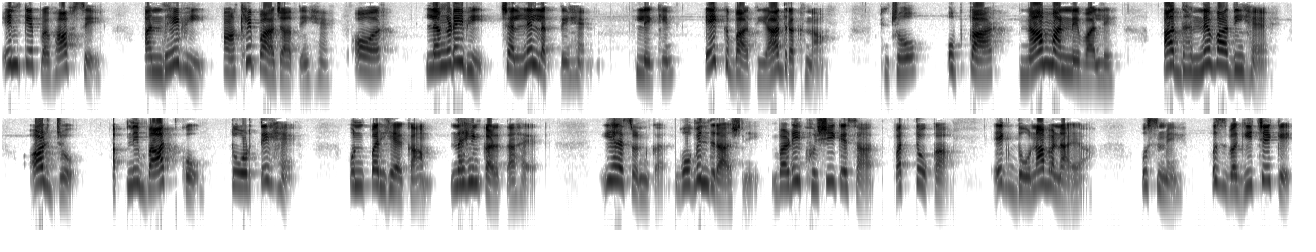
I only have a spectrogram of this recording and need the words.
इनके प्रभाव से अंधे भी आँखें पा जाते हैं और लंगड़े भी चलने लगते हैं। लेकिन एक बात याद रखना, जो उपकार ना मानने वाले अधन्यवादी हैं और जो अपनी बात को तोड़ते हैं, उन पर यह काम नहीं करता है। यह सुनकर गोविंदराज ने बड़ी खुशी के साथ पत्तों का एक दोना बनाया। उसमें उस बगीचे के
